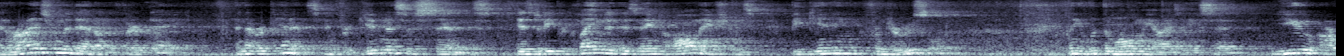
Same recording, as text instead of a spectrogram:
and rise from the dead on the third day, and that repentance and forgiveness of sins is to be proclaimed in his name to all nations beginning from Jerusalem. Then he looked them all in the eyes and he said, You are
